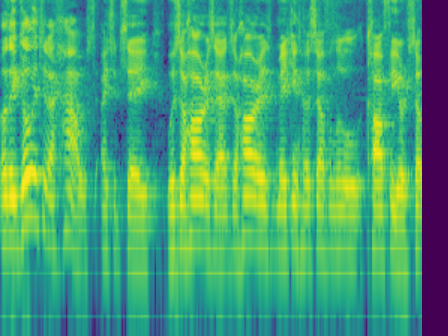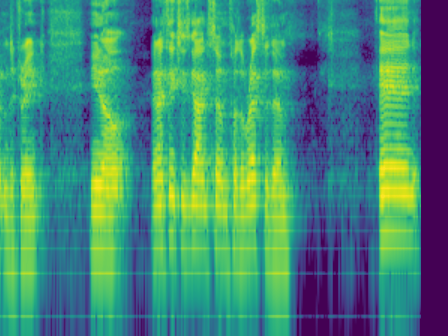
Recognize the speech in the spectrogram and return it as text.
or they go into the house, I should say, where Zahara's at. Zahara is making herself a little coffee or something to drink, you know, and I think she's gotten some for the rest of them. And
